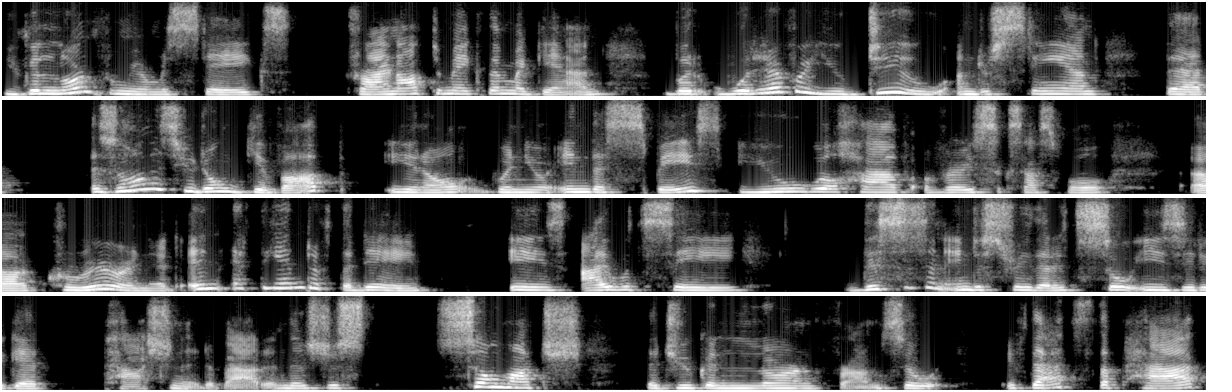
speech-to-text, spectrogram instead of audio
you can learn from your mistakes try not to make them again. But whatever you do understand that as long as you don't give up you know when you're in this space you will have a very successful uh, career in it. And at the end of the day is i would say this is an industry that it's so easy to get passionate about. And there's just so much that you can learn from. So if that's the path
